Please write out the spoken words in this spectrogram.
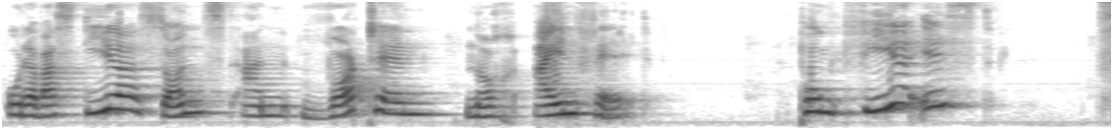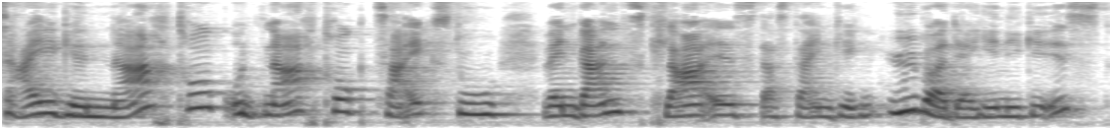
oder was dir sonst an Worten noch einfällt. Punkt 4 ist, zeige Nachdruck und Nachdruck zeigst du, wenn ganz klar ist, dass dein Gegenüber derjenige ist,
